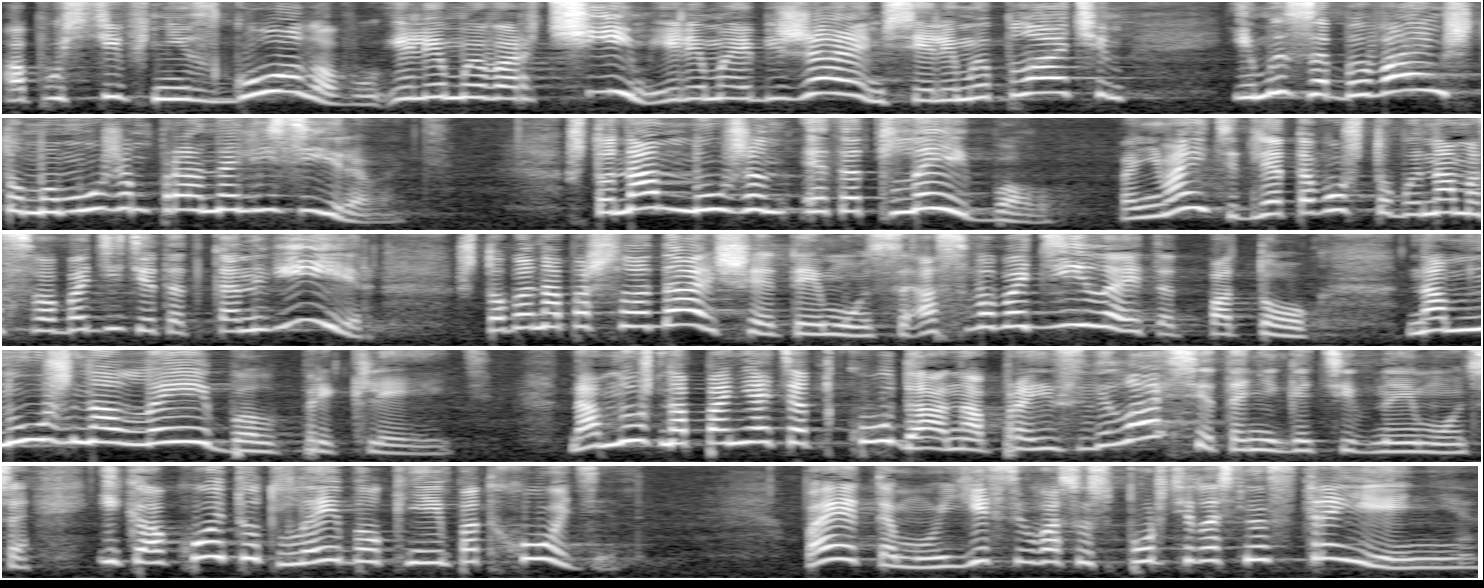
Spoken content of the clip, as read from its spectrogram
опустив вниз голову, или мы ворчим, или мы обижаемся, или мы плачем, и мы забываем, что мы можем проанализировать, что нам нужен этот лейбл – Понимаете, для того, чтобы нам освободить этот конвейер, чтобы она пошла дальше, эта эмоция, освободила этот поток, нам нужно лейбл приклеить. Нам нужно понять, откуда она произвелась, эта негативная эмоция, и какой тут лейбл к ней подходит. Поэтому, если у вас испортилось настроение,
